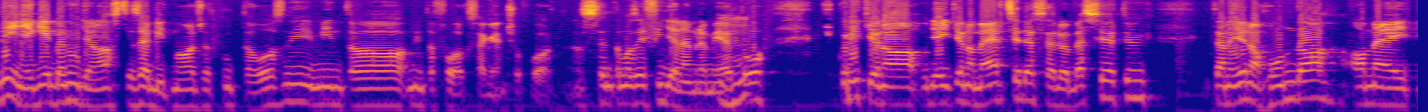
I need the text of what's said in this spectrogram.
lényegében ugyanazt az EBIT marzsot tudta hozni, mint a, mint a Volkswagen csoport. Azt szerintem azért figyelemre méltó. Uh-huh. És akkor itt jön, a, ugye itt jön a Mercedes, erről beszéltünk, utána jön a Honda, amely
